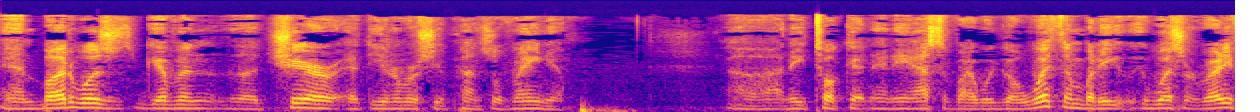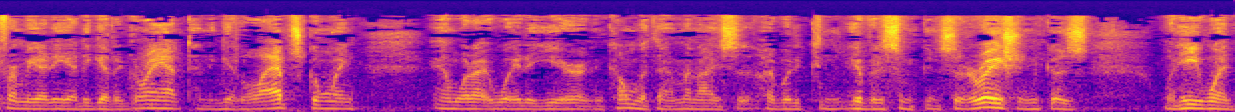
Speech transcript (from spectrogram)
And Bud was given the chair at the University of Pennsylvania. Uh, and he took it and he asked if I would go with him, but he, he wasn't ready for me yet. He had to get a grant and get a labs going. And would I wait a year and come with him? And I said I would give it some consideration because when he went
